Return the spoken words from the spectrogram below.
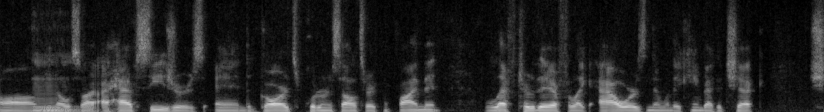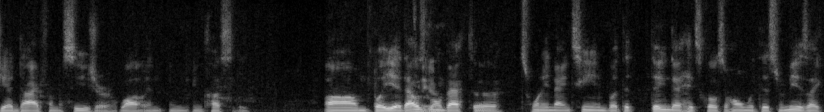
Um, mm. you know, so I, I, have seizures, and the guards put her in solitary confinement, left her there for like hours, and then when they came back to check, she had died from a seizure while in, in, in custody. Um, but yeah, that was yeah. going back to 2019. But the thing that hits close to home with this for me is like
